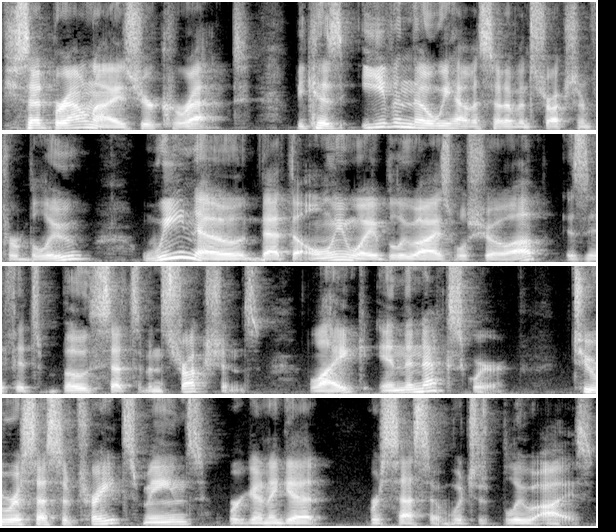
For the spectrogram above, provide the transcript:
If you said brown eyes, you're correct. Because even though we have a set of instruction for blue, we know that the only way blue eyes will show up is if it's both sets of instructions, like in the next square. Two recessive traits means we're going to get recessive, which is blue eyes.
